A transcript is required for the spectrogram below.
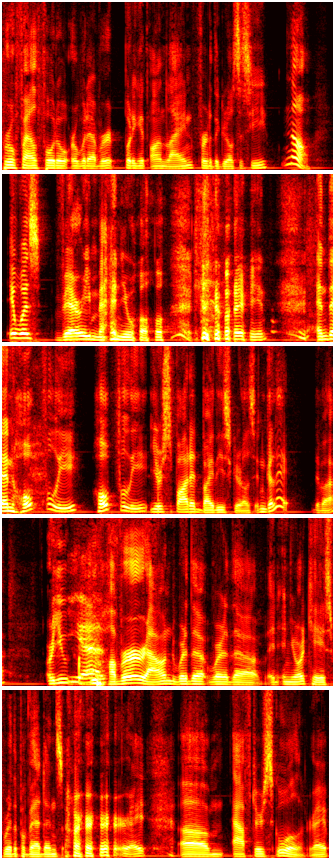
profile photo or whatever, putting it online for the girls to see. No. It was very manual. you know what I mean? And then hopefully, hopefully you're spotted by these girls in Gale, diba? Or you, you hover around where the where the in, in your case where the Povedans are, right? Um, after school, right?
